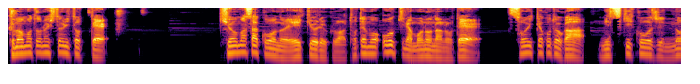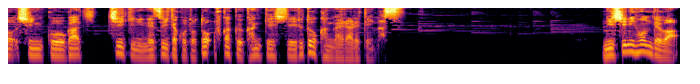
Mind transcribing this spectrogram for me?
熊本の人にとって、清正公の影響力はとても大きなものなので、そういったことが三月工人の信仰が地域に根付いたことと深く関係していると考えられています。西日本では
